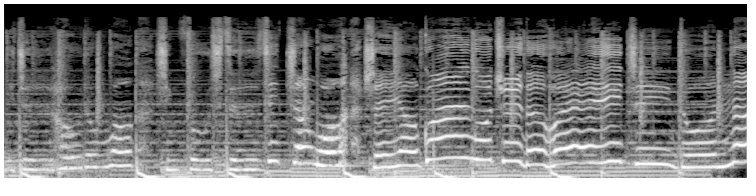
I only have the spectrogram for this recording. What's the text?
你之后的我，幸福是自己掌握。谁要管过去的回忆几多呢？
